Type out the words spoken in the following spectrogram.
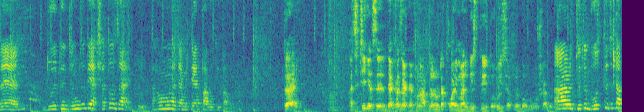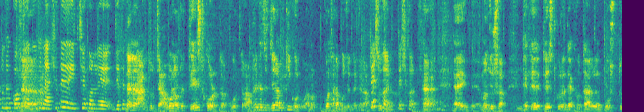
যে দুই তিনজন যদি একসাথেও যায় তাহলে মনে হয় যে আমি টের পাবো কি পাবো না। তাই? আচ্ছা ঠিক আছে দেখা যাক এখন আপনার ওটা কয় মাইল বিস্তৃত হয়েছে আপনার বঙ্গোপসাগর। আর যদি বুঝতে যদি আপনাদের কষ্ট হয় দুজন একসাথে ইচ্ছে করলে যেতে না না আমি তো যাব না ওটা টেস্ট করতে করতে। হবে। আপনার কাছে যে আমি কি করব? আমার কথাটা বুঝেন দেখেন আপনি টেস্ট তো করেন টেস্ট করেন। হ্যাঁ হ্যাঁ। এই মঞ্জুর সাহেব একে টেস্ট করে দেখো তার বস্তু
